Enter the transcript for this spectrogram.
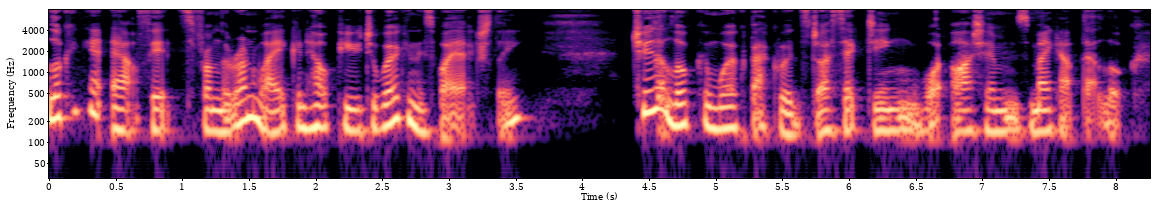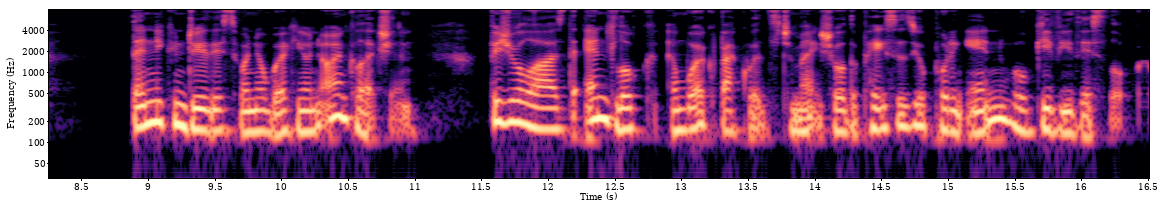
Looking at outfits from the runway can help you to work in this way, actually. Choose a look and work backwards, dissecting what items make up that look. Then you can do this when you're working on your own collection. Visualize the end look and work backwards to make sure the pieces you're putting in will give you this look.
